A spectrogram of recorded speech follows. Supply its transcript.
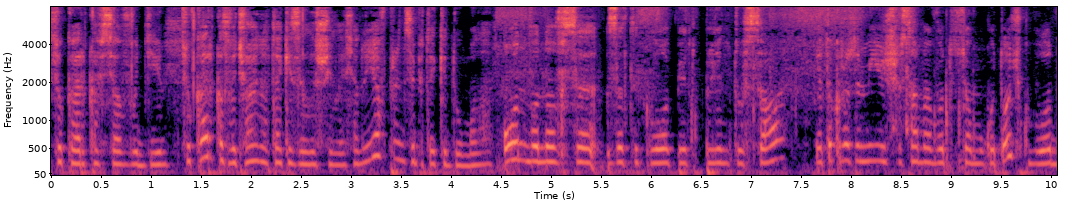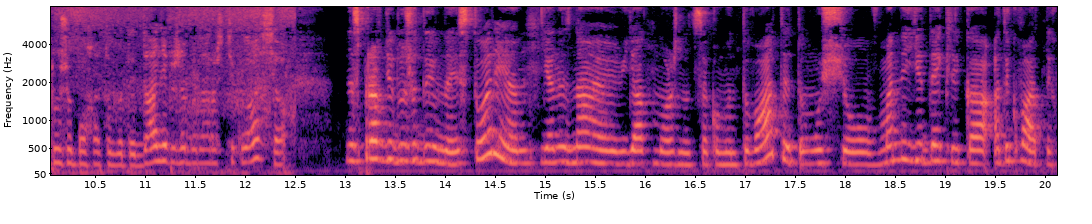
Цукерка вся в воді. Цукерка, звичайно, так і залишилася. Ну я, в принципі, так і думала. Он воно все затекло під плінтуса. Я так розумію, що саме в цьому куточку було дуже багато води. Далі вже вона розтеклася. Насправді дуже дивна історія. Я не знаю, як можна це коментувати, тому що в мене є декілька адекватних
